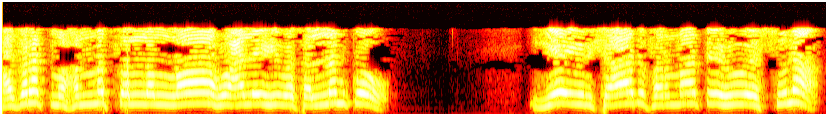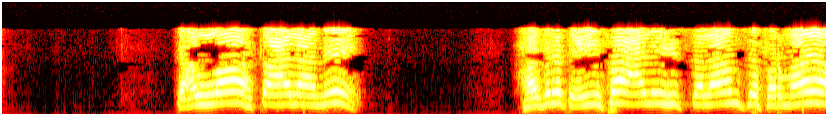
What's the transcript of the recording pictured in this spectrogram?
حضرت محمد صلی اللہ علیہ وسلم کو یہ ارشاد فرماتے ہوئے سنا کہ اللہ تعالی نے حضرت عیسیٰ علیہ السلام سے فرمایا،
